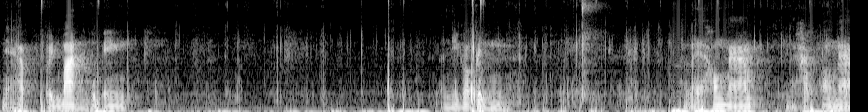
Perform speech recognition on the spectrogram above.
เนี่ยครับเป็นบ้านของผมเอง อันนี้ก็เป็นอะไรห้องน้ำนะครับ ห้องน้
